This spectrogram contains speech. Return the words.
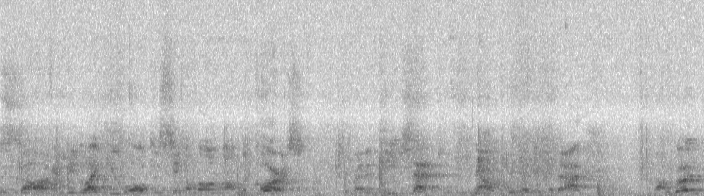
a song, and we'd like you all to sing along on the chorus. We're going to teach that to you now. If you're ready for that. Sound good?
